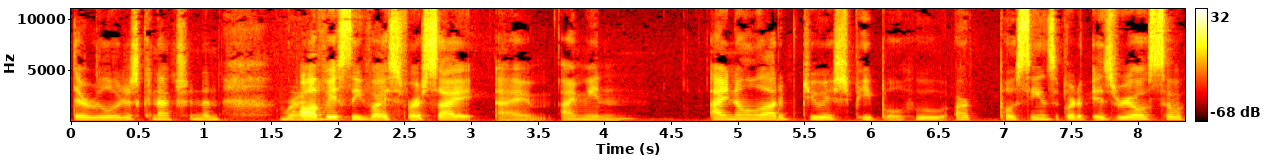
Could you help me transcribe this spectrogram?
their religious connection, and Mm-hmm. Right. obviously vice versa. I, I, I mean, I know a lot of Jewish people who are posting in support of Israel, so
